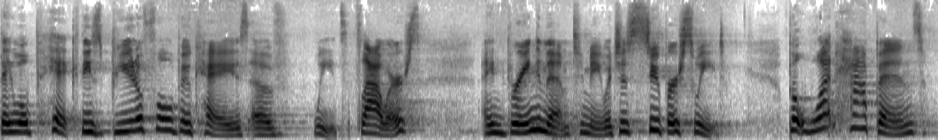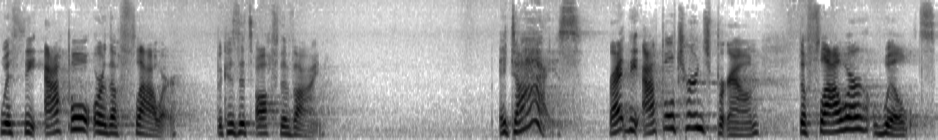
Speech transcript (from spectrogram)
they will pick these beautiful bouquets of weeds, flowers, and bring them to me, which is super sweet. But what happens with the apple or the flower because it's off the vine? It dies, right? The apple turns brown, the flower wilts.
